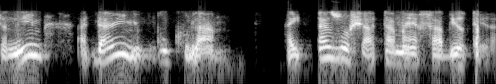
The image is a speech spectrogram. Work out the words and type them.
שנים, עדיין יאמרו כולם, הייתה זו שעתם היפה ביותר.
